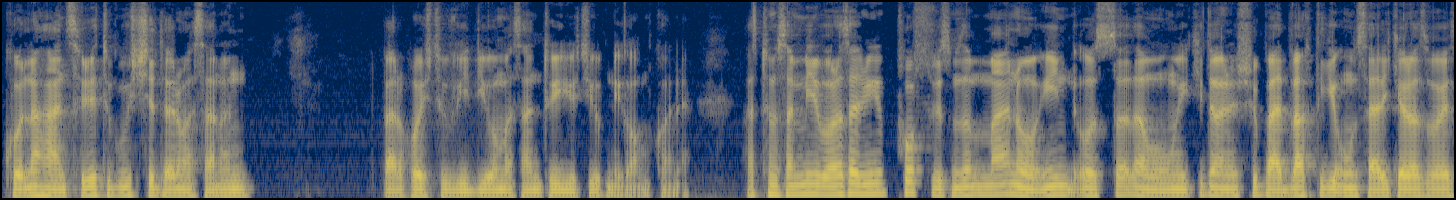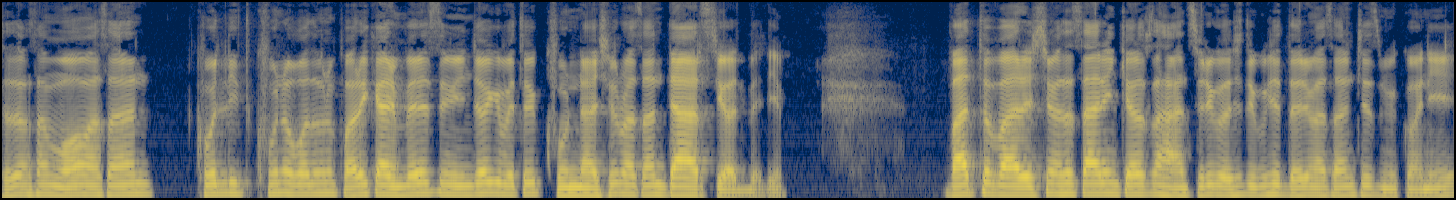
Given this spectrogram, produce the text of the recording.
کلا هنسفری تو گوشه داره مثلا برای خودش تو ویدیو مثلا تو یوتیوب نگاه می‌کنه. پس تو مثلا میری بالا سرش میگی پوفیوس مثلا من و این استادم و اون یکی دانشجو بعد وقتی که اون سر کلاس وایساده مثلا ما مثلا کلی کون خودمون رو پاره کردیم برسیم اینجا که به توی کون نشور مثلا درس یاد بدیم. بعد تو برشتی مثلا سر این کلاس هنسفری گذاشتی تو گوشت داری مثلا چیز می‌کنی؟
